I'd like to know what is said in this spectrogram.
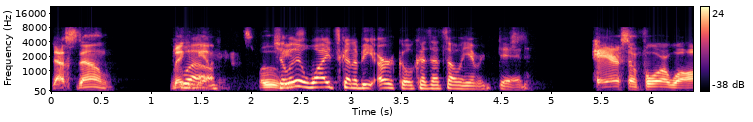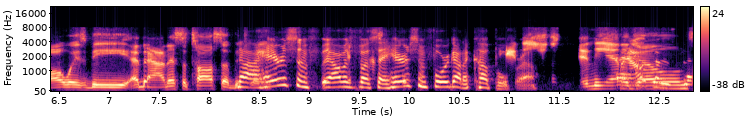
That's them. Making well, Jaleel White's gonna be Urkel because that's all he ever did. Harrison Ford will always be. Now that's a toss up. No, Harrison. I was about to say Harrison Ford got a couple, bro. Indiana Jones.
